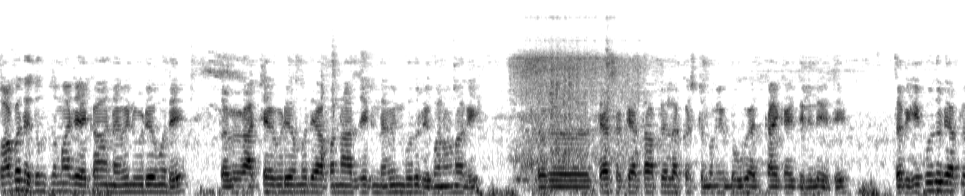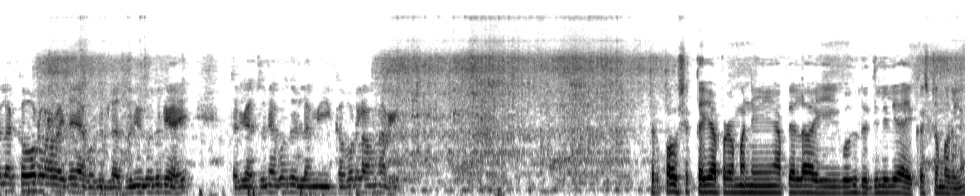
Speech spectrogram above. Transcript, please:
स्वागत आहे तुमचं माझ्या एका नवीन व्हिडिओमध्ये. तर आजच्या व्हिडिओमध्ये आपण आज एक नवीन गोदडी बनवणार आहे. तर त्यासाठी आता आपल्याला कस्टमरने बघूयात काय काय दिलेले आहे ते. तर ही गोदडी आपल्याला कवर लावायचं आहे या गोदडीला जुनी गोदडी आहे. तर या जुन्या गोदडीला मी कवर लावणार आहे. तर पाहू शकता याप्रमाणे आपल्याला ही गोदडी दिलेली आहे कस्टमरने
